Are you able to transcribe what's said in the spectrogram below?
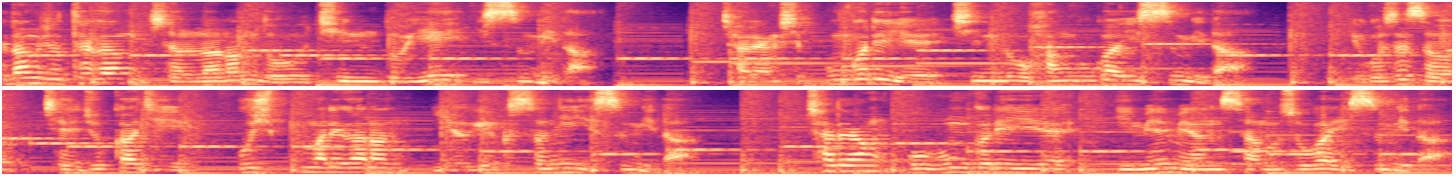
해당 주택은 전라남도 진도에 있습니다. 차량 10분 거리에 진도 항구가 있습니다. 이곳에서 제주까지 90분 만에 가는 여객선이 있습니다. 차량 5분 거리에 임해면 사무소가 있습니다.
